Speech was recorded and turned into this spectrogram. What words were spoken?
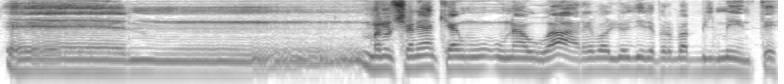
eh, ma non c'è neanche un, una UAR, voglio dire probabilmente,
